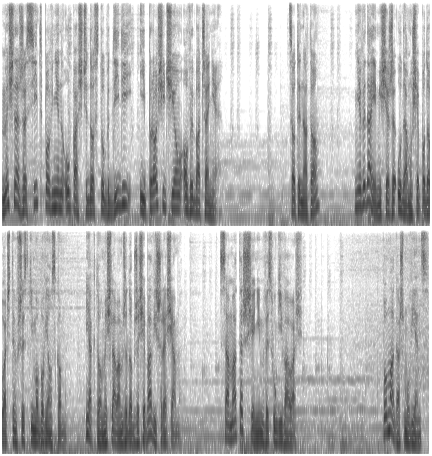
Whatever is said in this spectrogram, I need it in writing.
myślę, że Sid powinien upaść do stóp Didi i prosić ją o wybaczenie. Co ty na to? Nie wydaje mi się, że uda mu się podołać tym wszystkim obowiązkom. Jak to myślałam, że dobrze się bawisz, Resiam? Sama też się nim wysługiwałaś. Pomagasz mu więc.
